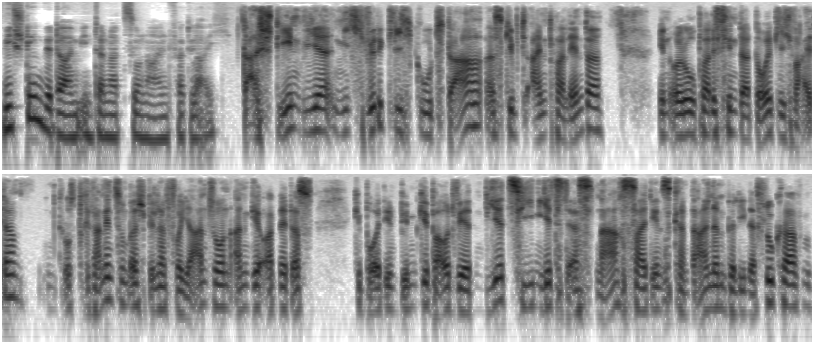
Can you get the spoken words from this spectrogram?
Wie stehen wir da im internationalen Vergleich? Da stehen wir nicht wirklich gut da. Es gibt ein paar Länder in Europa, die sind da deutlich weiter. Großbritannien zum Beispiel hat vor Jahren schon angeordnet, dass Gebäude in BIM gebaut werden. Wir ziehen jetzt erst nach seit den Skandalen am Berliner Flughafen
